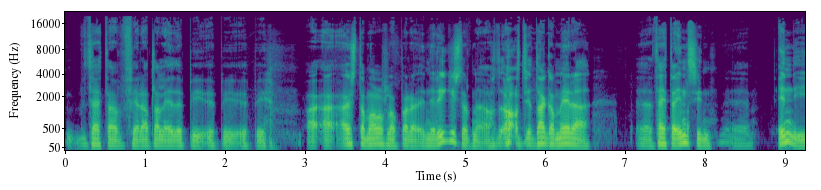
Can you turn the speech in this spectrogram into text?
þetta fyrir alla leið upp í, upp í, upp í æsta málaflokk bara inn í ríkistjórna átti að taka meira uh, þetta innsýn uh, inn í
